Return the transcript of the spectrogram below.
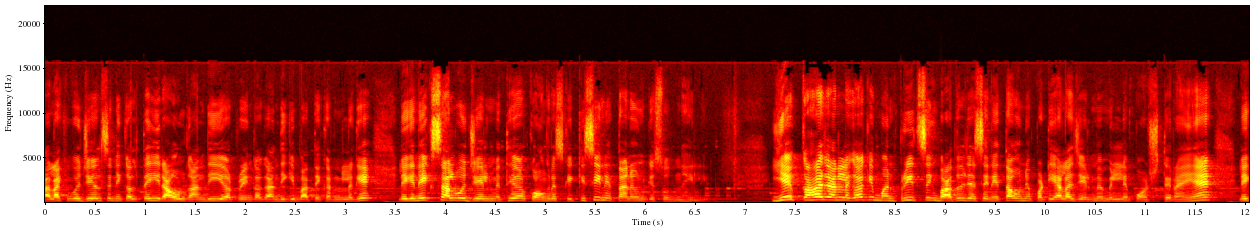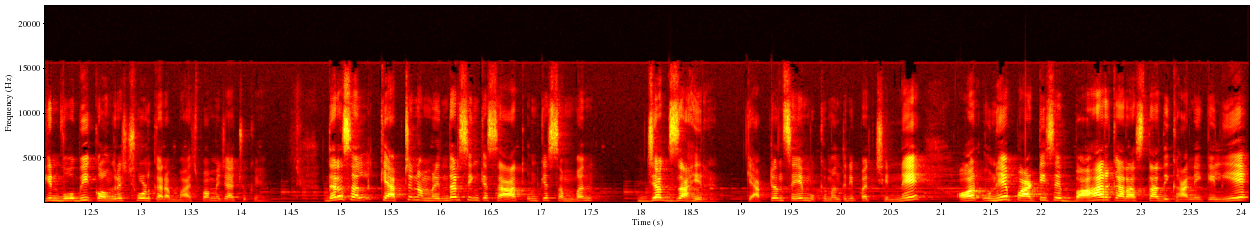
हालाँकि वो जेल से निकलते ही राहुल गांधी और प्रियंका गांधी की बातें करने लगे, लेकिन एक साल वो जेल में थे और कांग्रेस के किसी नेता ने उनकी सुध नहीं ली। ये कहा जाने लगा कि मनप्रीत सिंह बादल जैसे नेता उन्हें पटियाला जेल में मिलने पहुँचते रहे हैं, लेकिन वो भी कांग्रेस छोड़कर अब भाजपा में जा चुके हैं। दरअसल, कैप्टन अमरिंदर सिंह के साथ उनके संबंध जग ज़ाहिर है। कैप्टन से, मुख्यमंत्री पद छीनने और उन्हें पार्टी से बाहर का रास्ता दिखाने के लिए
